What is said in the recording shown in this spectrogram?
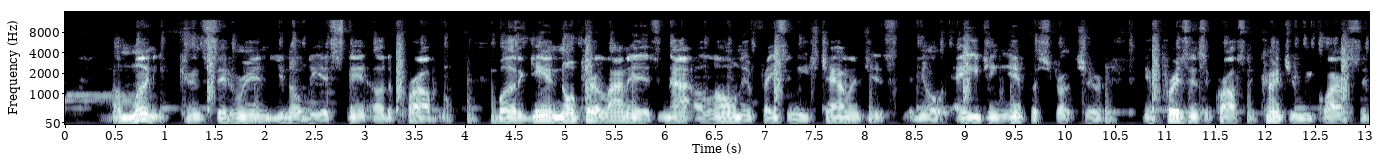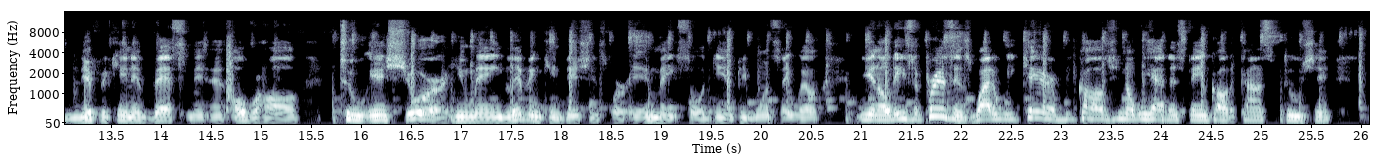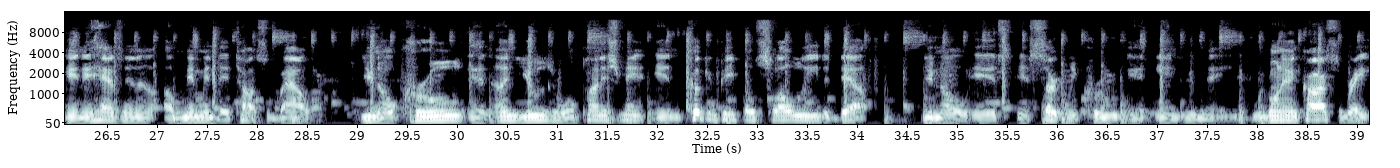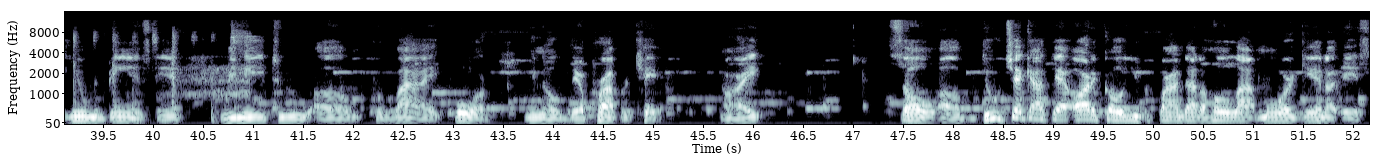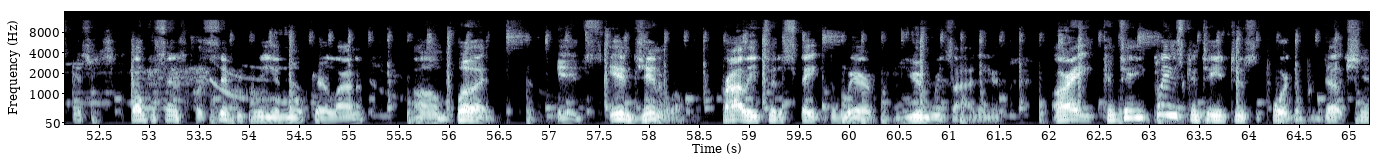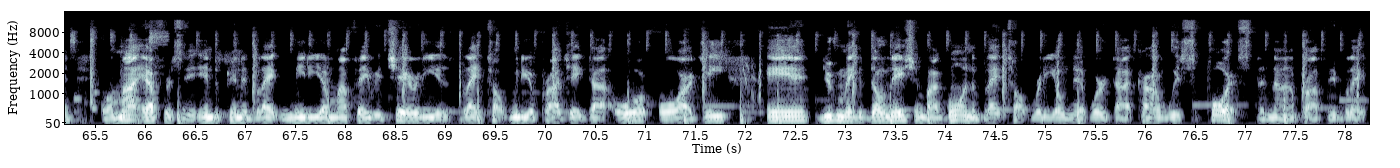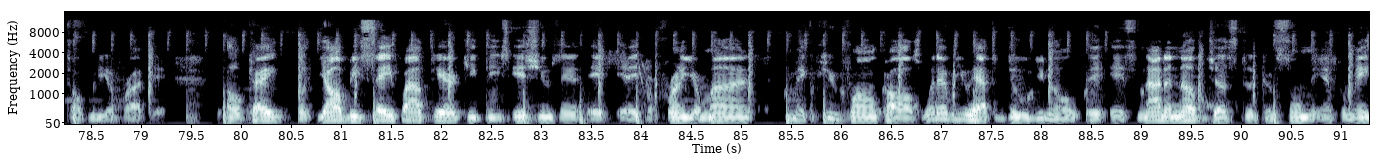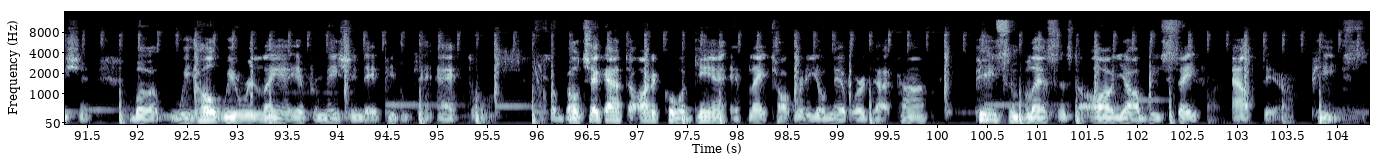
of money considering you know the extent of the problem. But again north carolina is not alone in facing these challenges. You know aging infrastructure in prisons across the country require significant investment and overhaul to ensure humane living conditions for inmates. So again people want to say well you know these are prisons. Why do we care? Because you know we had this thing called the constitution and it has an amendment that talks about you know, cruel and unusual punishment and cooking people slowly to death, you know, is is certainly cruel and inhumane. If we're going to incarcerate human beings, then we need to um, provide for, you know, their proper care. All right. So uh, do check out that article. You can find out a whole lot more. Again, uh, it's, it's focusing specifically in North Carolina, um, but it's in general probably to the state to where you reside in. All right, continue. Please continue to support the production or my efforts in independent Black media. My favorite charity is BlackTalkMediaProject.org, and you can make a donation by going to BlackTalkRadioNetwork.com, which supports the nonprofit Black Talk Media Project. Okay, but y'all be safe out there. Keep these issues in, in, in the front of your mind make a few phone calls, whatever you have to do. You know, it, it's not enough just to consume the information, but we hope we're relaying information that people can act on. So go check out the article again at blacktalkradionetwork.com. Peace and blessings to all y'all. Be safe out there. Peace.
